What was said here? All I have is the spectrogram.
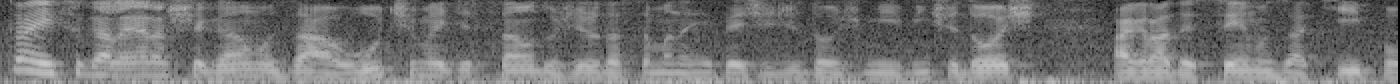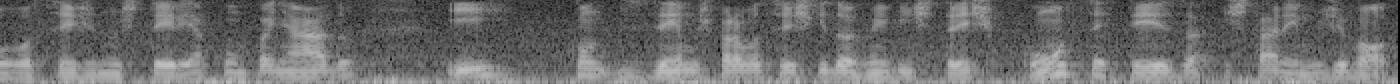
Então é isso, galera. Chegamos à última edição do Giro da Semana RPG de 2022. Agradecemos aqui por vocês nos terem acompanhado e dizemos para vocês que 2023 com certeza estaremos de volta.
